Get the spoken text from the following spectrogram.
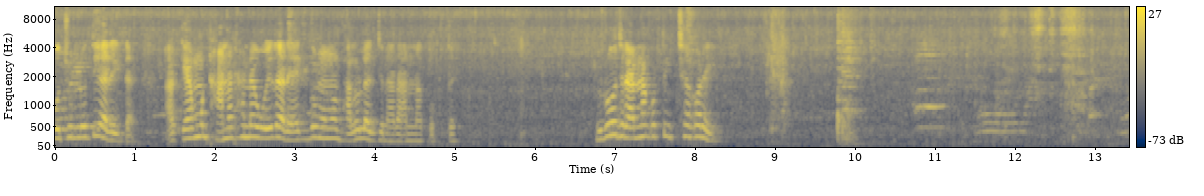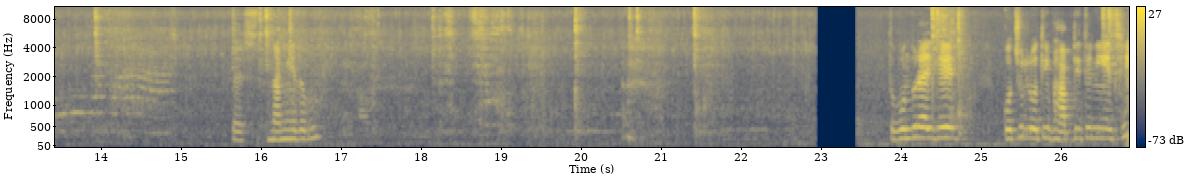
কচুরলতি আর এইটা। আর কেমন ঠান্ডা ঠান্ডা ওয়েদার একদম আমার ভালো লাগছে না রান্না করতে। রোজ রান্না করতে ইচ্ছা করে। নামিয়ে দেবো। তো বন্ধুরা, এই যে কচুর লতি ভাপ দিতে নিয়েছি,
